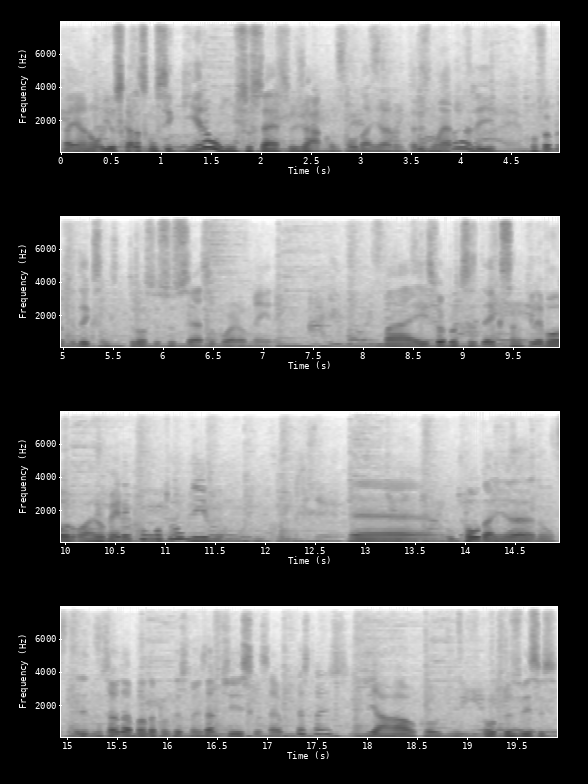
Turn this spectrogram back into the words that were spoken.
Dayano. E os caras conseguiram um sucesso já com o Paul Dayano. Então eles não eram ali. Não foi o Bruce Dixon que trouxe o sucesso pro Iron Maiden. Mas foi o Bruce Dixon que levou o Iron Maiden para um outro nível. É, o Paul Dayano, ele não saiu da banda por questões artísticas, saiu por questões de álcool, de outros vícios.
